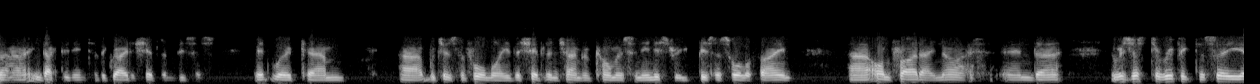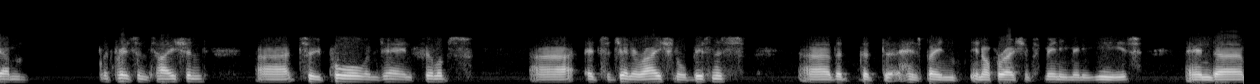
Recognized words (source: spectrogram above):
uh, inducted into the Greater Shepparton Business Network, um, uh, which is the formerly the Shepparton Chamber of Commerce and Industry Business Hall of Fame uh, on Friday night, and it was just terrific to see um, the presentation to Paul and Jan Phillips. It's a generational business uh, that that has been in operation for many many years, and uh,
